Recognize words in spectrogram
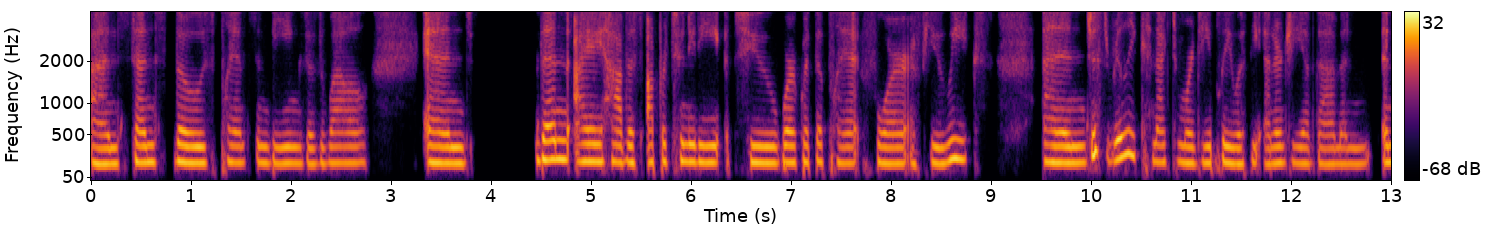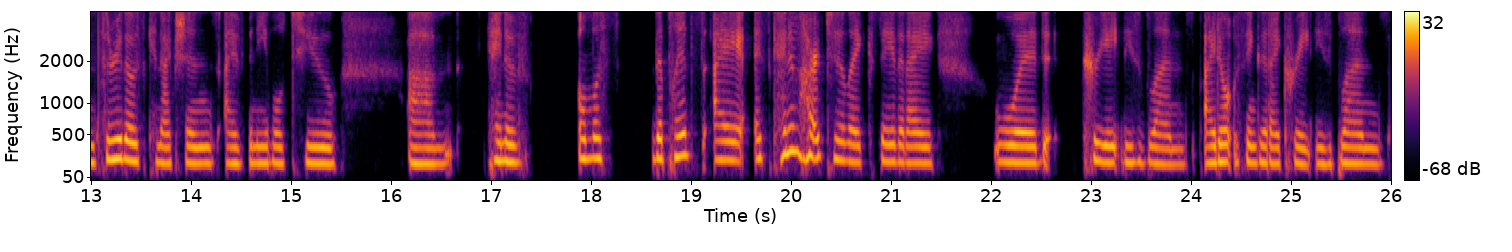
and sense those plants and beings as well. And then I have this opportunity to work with the plant for a few weeks and just really connect more deeply with the energy of them. And, and through those connections, I've been able to um, kind of almost the plants i it's kind of hard to like say that i would create these blends. I don't think that I create these blends.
